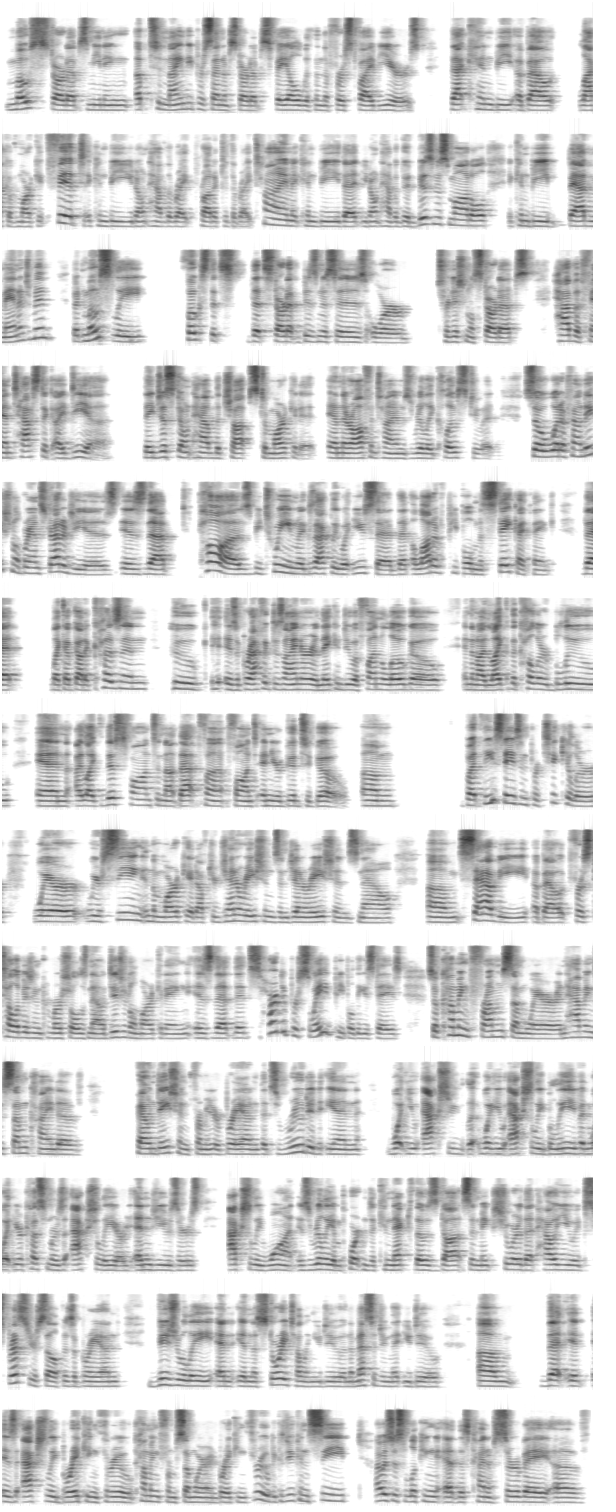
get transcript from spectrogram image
most startups, meaning up to 90% of startups, fail within the first five years. That can be about lack of market fit. It can be you don't have the right product at the right time. It can be that you don't have a good business model. It can be bad management. But mostly, folks that that start up businesses or traditional startups have a fantastic idea. They just don't have the chops to market it and they're oftentimes really close to it. So what a foundational brand strategy is is that pause between exactly what you said that a lot of people mistake I think that like I've got a cousin who is a graphic designer and they can do a fun logo and then I like the color blue and I like this font and not that font and you're good to go. Um, but these days in particular where we're seeing in the market after generations and generations now um, savvy about first television commercials now digital marketing is that it's hard to persuade people these days so coming from somewhere and having some kind of foundation from your brand that's rooted in what you actually what you actually believe and what your customers actually or end users actually want is really important to connect those dots and make sure that how you express yourself as a brand visually and in the storytelling you do and the messaging that you do um, that it is actually breaking through coming from somewhere and breaking through. Because you can see i was just looking at this kind of survey of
